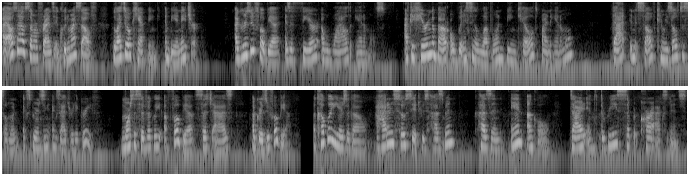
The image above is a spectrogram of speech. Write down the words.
I also have several friends, including myself, who like to go camping and be in nature. Agoraphobic is a fear of wild animals. After hearing about or witnessing a loved one being killed by an animal, that in itself can result to someone experiencing exaggerated grief. More specifically, a phobia such as agoraphobic. A couple of years ago, I had an associate whose husband, cousin, and uncle died in three separate car accidents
